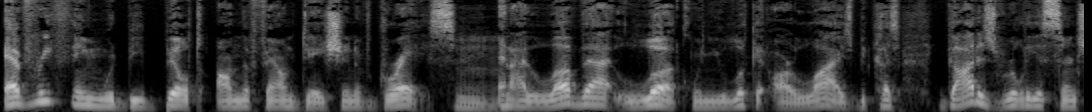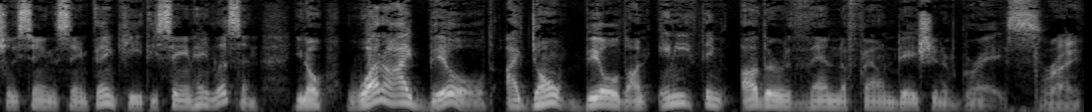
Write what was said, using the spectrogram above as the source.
Everything would be built on the foundation of grace. Mm. And I love that look when you look at our lives because God is really essentially saying the same thing, Keith. He's saying, Hey, listen, you know, what I build, I don't build on anything other than the foundation of grace. Right.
